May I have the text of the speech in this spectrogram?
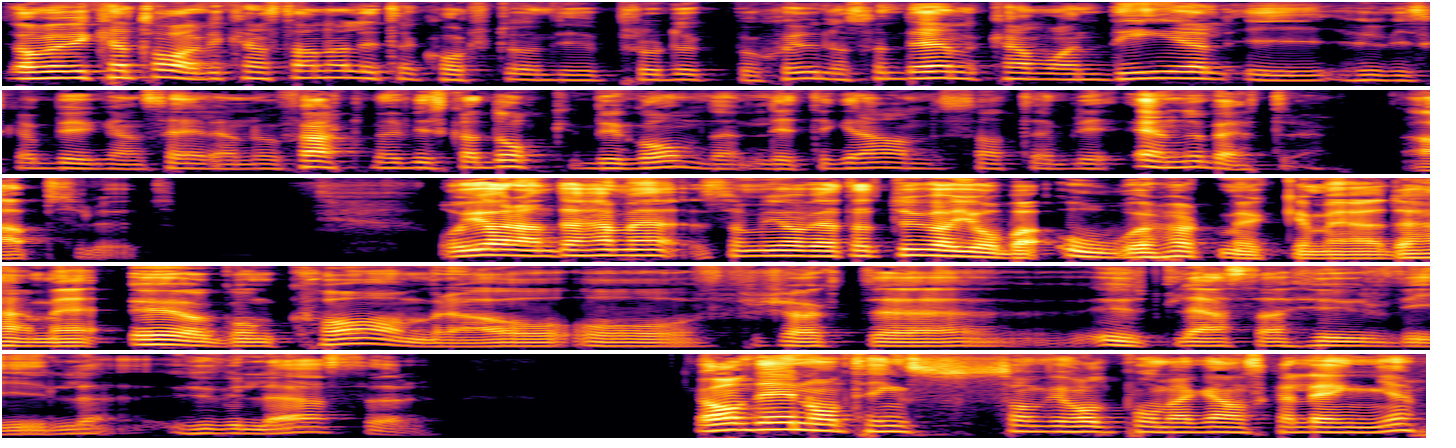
Ja, men vi kan ta vi kan stanna lite kort stund vid produktbroschyren. Så den kan vara en del i hur vi ska bygga en säljande offert. Men vi ska dock bygga om den lite grann så att den blir ännu bättre. Absolut. Och Göran, det här med, som jag vet att du har jobbat oerhört mycket med, det här med ögonkamera och, och försökt utläsa hur vi, hur vi läser. Ja, det är någonting som vi har hållit på med ganska länge.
